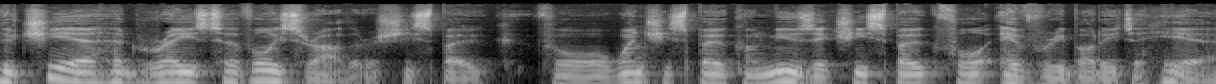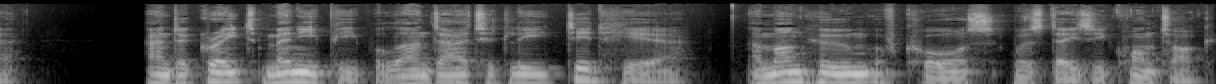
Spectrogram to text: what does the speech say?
Lucia had raised her voice rather as she spoke, for when she spoke on music she spoke for everybody to hear, and a great many people undoubtedly did hear, among whom, of course, was Daisy Quantock.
